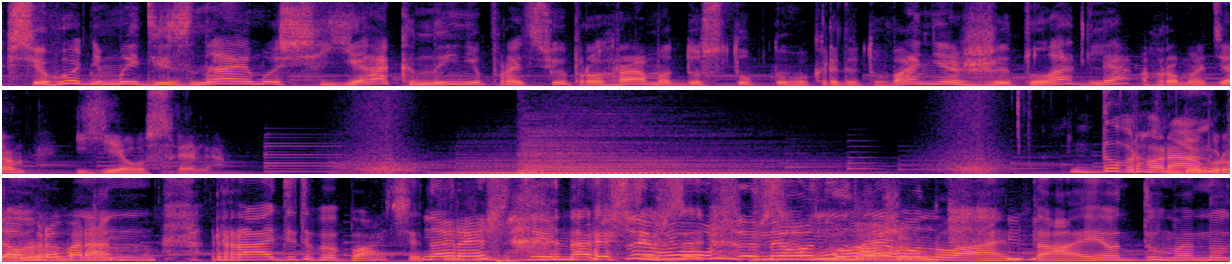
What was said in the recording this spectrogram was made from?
Сьогодні ми дізнаємось, як нині працює програма доступного кредитування житла для громадян ЄОСЕЛЯ. Доброго ранку. Доброго ранку. Раді тебе бачити. Нарешті, Нарешті вживу вже, не вживу, онлайн. онлайн. Так, я от думаю, ну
